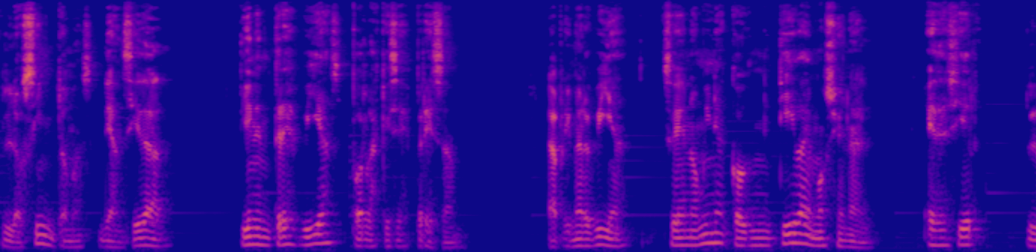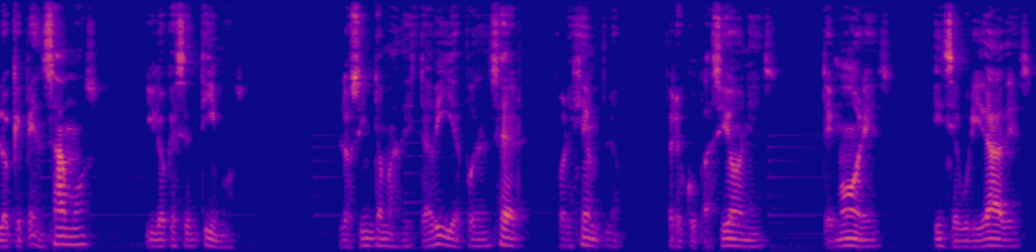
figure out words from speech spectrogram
Los síntomas de ansiedad tienen tres vías por las que se expresan. La primera vía se denomina cognitiva emocional, es decir, lo que pensamos y lo que sentimos. Los síntomas de esta vía pueden ser por ejemplo, preocupaciones, temores, inseguridades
